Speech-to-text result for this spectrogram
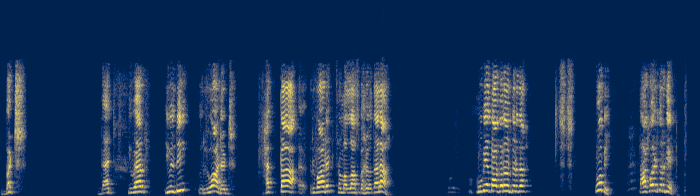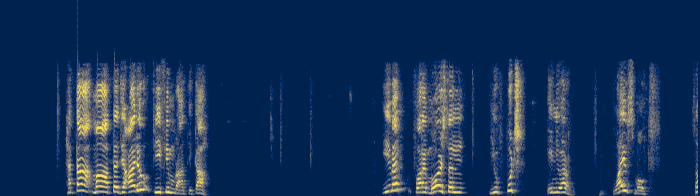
but that you are you will be rewarded hatta uh, rewarded from Allah subhanahu wa ta'ala నువ్వే తాకోనే దొరదా నువ్వు తాకోలేడు దొరికే హత్తా మా అత్త జారు ఫీఫిం రాతిక even for a morsel you put in your wife's mouth so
